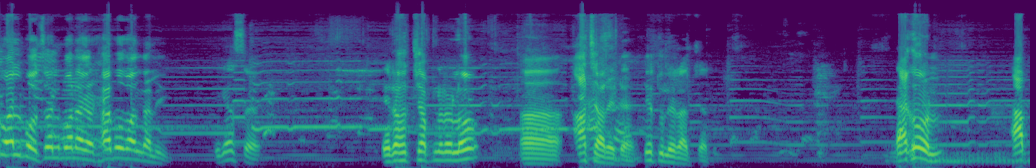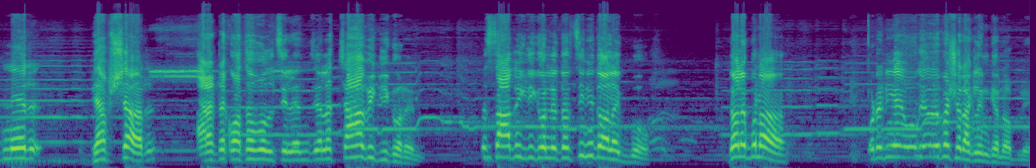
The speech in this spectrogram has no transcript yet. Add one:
চলবো চলবো না খাব বাঙালি। ঠিক আছে? এটা হচ্ছে আপনার হলো আচার। এটা তেঁতুলের আচার। এখন আপনার ব্যবসার আর একটা কথা বলছিলেন যে হলো চা বিক্রি করেন। তো চা বিক্রি করলে তো চিনি দেওয়া লাগবো। দেওয়া লাগবো না? ওটা নিয়ে ওকে ওই পাশে রাখলেন কেন আপনি?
